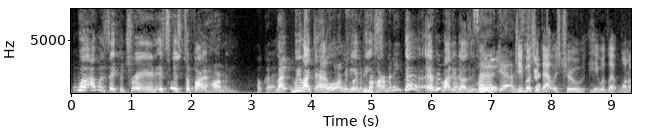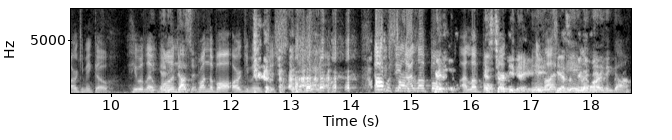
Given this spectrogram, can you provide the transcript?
well, I wouldn't say contrarian. It's it's to find harmony. Okay. Like we like to have Bulls harmony and peace. for harmony? Yeah, everybody does it. That's Right? it, yeah. G. Bush, if that was true, he would let one argument go. He would let He- and he one run the ball argument just. I And we've was seen- to- I love Bull. I love Bull. It's Turkey Day. He ain't He has a he ain't bigger letting heart. anything go.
